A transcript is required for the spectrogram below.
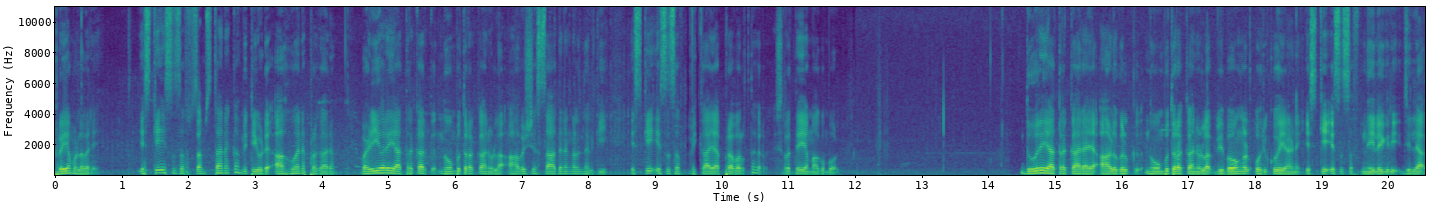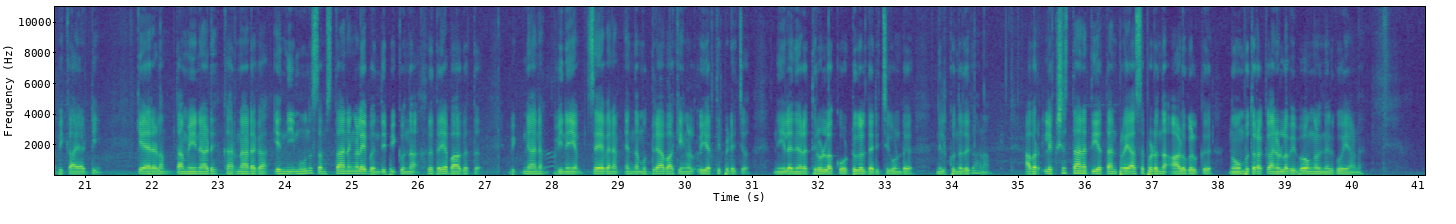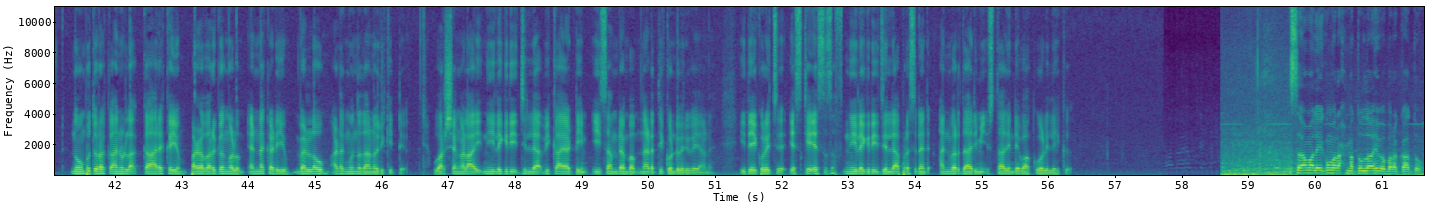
പ്രിയമുള്ളവരെ S K S S F സംസ്ഥാന കമ്മിറ്റിയുടെ ആഹ്വാനപ്രകാരം വഴിയോര യാത്രക്കാർക്ക് നോമ്പ് തുറക്കാനുള്ള ആവശ്യ സാധനങ്ങൾ നൽകി S K S S F Viqaya പ്രവർത്തകർ ശ്രദ്ധേയമാകുമ്പോൾ ദൂരയാത്രക്കാരായ ആളുകൾക്ക് നോമ്പ് തുറക്കാനുള്ള വിഭവങ്ങൾ ഒരുക്കുകയാണ് S K S S F Nilgiri ജില്ലാ വിക്കായ ടീം. കേരളം തമിഴ്നാട് കർണാടക എന്നീ മൂന്ന് സംസ്ഥാനങ്ങളെ ബന്ധിപ്പിക്കുന്ന ഹൃദയഭാഗത്ത് വിജ്ഞാനം വിനയം സേവനം എന്ന മുദ്രാവാക്യങ്ങൾ ഉയർത്തിപ്പിടിച്ച് നീലനിറത്തിലുള്ള കോട്ടുകൾ ധരിച്ചുകൊണ്ട് നിൽക്കുന്നത് കാണാം. അവർ ലക്ഷ്യസ്ഥാനത്ത് എത്താൻ പ്രയാസപ്പെടുന്ന ആളുകൾക്ക് നോമ്പു തുറക്കാനുള്ള വിഭവങ്ങൾ നൽകുകയാണ്. നോമ്പു തുറക്കാനുള്ള കാരക്കയും പഴവർഗങ്ങളും എണ്ണക്കടിയും വെള്ളവും അടങ്ങുന്നതാണ് ഒരു കിറ്റ്. വർഷങ്ങളായി നീലഗിരി ജില്ലാ വിക്കായ ടീം ഈ സംരംഭം നടത്തിക്കൊണ്ടുവരികയാണ്. ഇതേക്കുറിച്ച് S K S S F Nilgiri ജില്ലാ പ്രസിഡന്റ് അൻവർ ദാരിമി ഉസ്താദിന്റെ വാക്കുകളിലേക്ക്. അസ്സാം വലൈക്കും വറഹമത്തല്ലാഹി വബർക്കാത്തു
